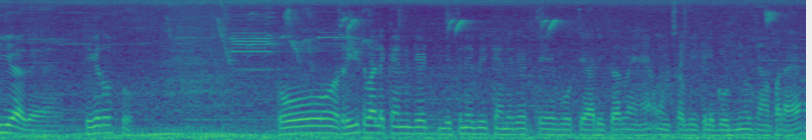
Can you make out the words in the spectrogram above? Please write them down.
दिया गया है। ठीक है दोस्तों? तो रीट वाले कैंडिडेट जितने भी कैंडिडेट थे, वो तैयारी कर रहे हैं। उन सभी के लिए गुड न्यूज़ यहाँ पर आया।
